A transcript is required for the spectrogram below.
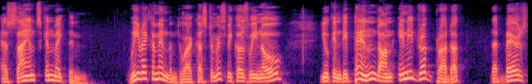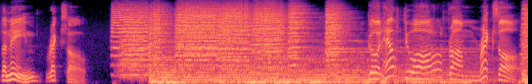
as science can make them. We recommend them to our customers because we know you can depend on any drug product that bears the name Rexall. Good health to all from Rexall.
